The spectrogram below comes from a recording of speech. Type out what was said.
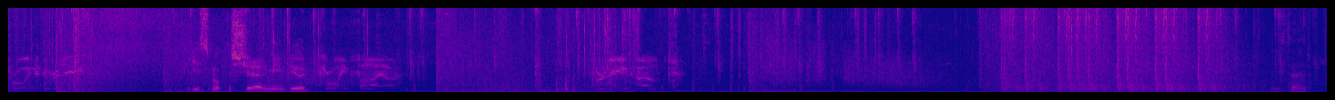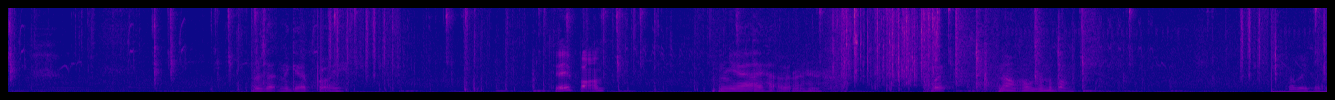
Throwing a grenade. You smoked the shit out of me, dude. Throwing fire. Grenade out. he's dead. Where's that Negev boy? Did they have bomb? Yeah, I have it right here. Wait, no, I was in the bomb. Probably could.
